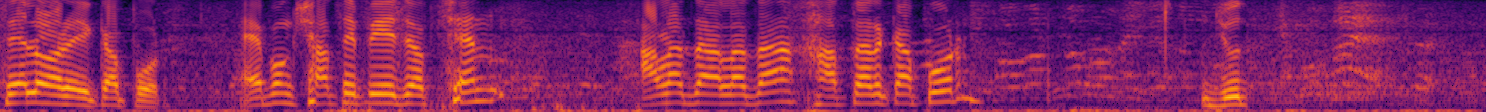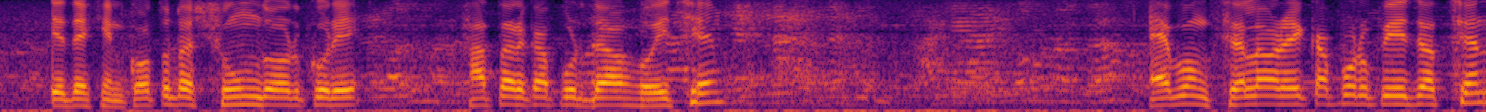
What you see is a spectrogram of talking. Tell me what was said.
সেলোয়ারের কাপড় এবং সাথে পেয়ে যাচ্ছেন আলাদা আলাদা হাতার কাপড়। দেখেন কতটা সুন্দর করে হাতার কাপড় দেওয়া হয়েছে। এবং সেলোয়ারের কাপড় পেয়ে যাচ্ছেন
